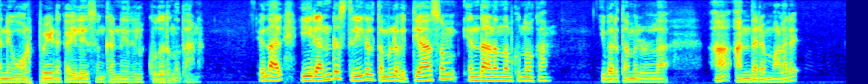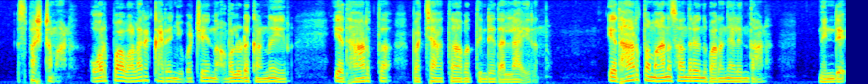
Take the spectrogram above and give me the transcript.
തന്നെ ഓർപ്പയുടെ കൈലേസും കണ്ണീരിൽ കുതിർന്നതാണ്. എന്നാൽ ഈ രണ്ട് സ്ത്രീകൾ തമ്മിലുള്ള വ്യത്യാസം എന്താണെന്ന് നമുക്ക് നോക്കാം. ഇവർ തമ്മിലുള്ള ആ അന്തരം വളരെ സ്പഷ്ടമാണ്. ഓർപ്പ വളരെ കരഞ്ഞു. പക്ഷേ അവളുടെ കണ്ണീർ യഥാർത്ഥ പശ്ചാത്താപത്തിന്റേതല്ലായിരുന്നു. യഥാർത്ഥ മാനസാന്തരം എന്ന് പറഞ്ഞാൽ എന്താണ്? നിന്റെ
